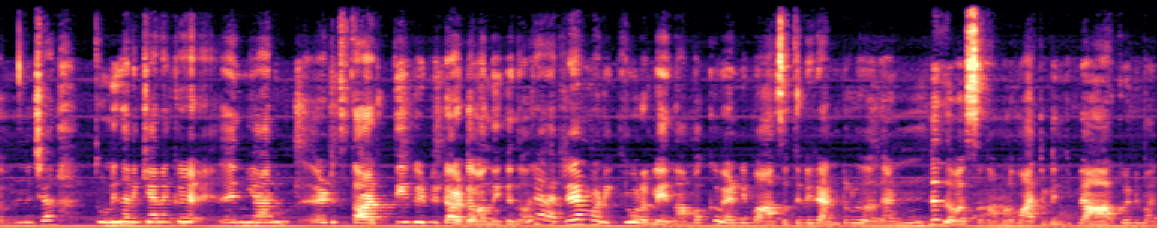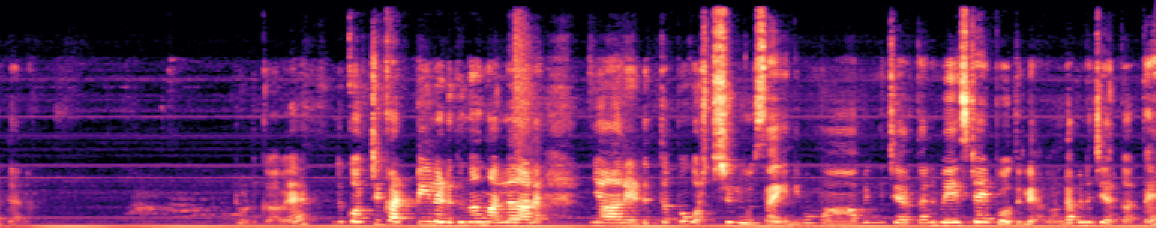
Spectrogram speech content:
എന്ന് വെച്ചാൽ തുണി നനയ്ക്കാനൊക്കെ ഞാനും എടുത്ത് താഴ്ത്തിയൊക്കെ ഇട്ടിട്ടാട്ടോ വന്നിരിക്കുന്നത്. ഒരു അര മണിക്കൂറല്ലേ? നമുക്ക് വേണ്ടി മാസത്തിൽ രണ്ട് രണ്ട് ദിവസം നമ്മൾ മാറ്റില്ലെങ്കിൽ പിന്നെ ആർക്ക് വേണ്ടി മാറ്റാനാണ് കൊടുക്കാവേ. ഇത് കുറച്ച് കട്ടിയിലെടുക്കുന്നത് നല്ലതാണ്. ഞാൻ എടുത്തപ്പോൾ കുറച്ച് ലൂസായി. ഇനിയിപ്പോൾ മാവിന് ചേർത്താനും വേസ്റ്റ് ആയി പോകത്തില്ലേ? അതുകൊണ്ടാണ് പിന്നെ ചേർക്കാത്തേ.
